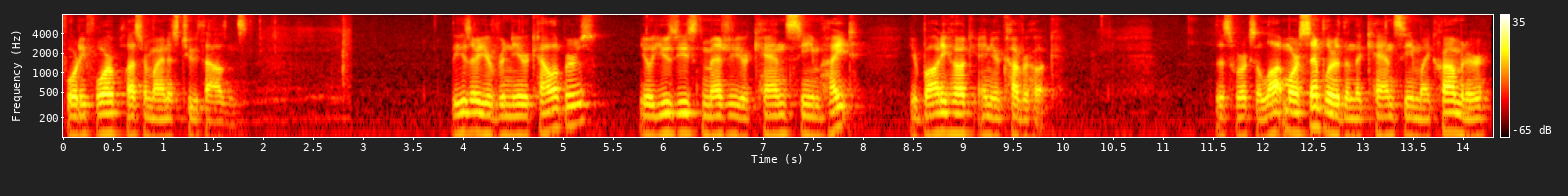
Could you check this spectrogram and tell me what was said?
44 plus or minus 2 thousandths. These are your vernier calipers. You'll use these to measure your can seam height, your body hook, and your cover hook. This works a lot more simpler than the can seam micrometer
